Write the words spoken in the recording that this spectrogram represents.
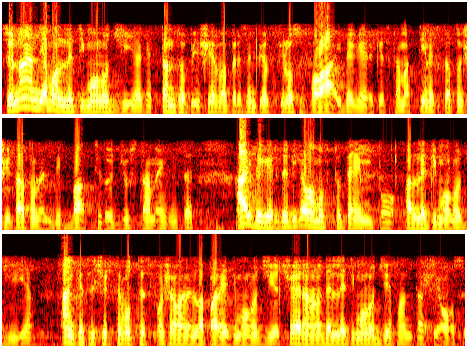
Se noi andiamo all'etimologia, che tanto piaceva per esempio al filosofo Heidegger, che stamattina è stato citato nel dibattito giustamente, Heidegger dedicava molto tempo all'etimologia, anche se certe volte sfociava nella paretimologia, cioè erano delle etimologie fantasiose.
